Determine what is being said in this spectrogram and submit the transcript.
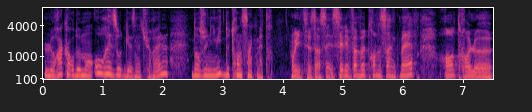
le raccordement au réseau de gaz naturel dans une limite de 35 mètres. Oui, c'est ça. C'est, les fameux 35 mètres entre le,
